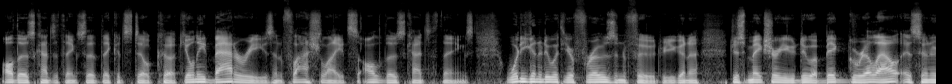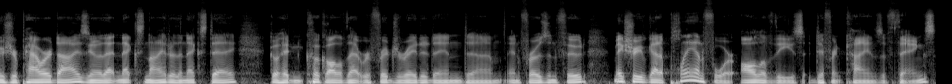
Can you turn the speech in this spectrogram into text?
all those kinds of things so that they could still cook. You'll need batteries and flashlights, all of those kinds of things. What are you going to do with your frozen food? Are you going to just make sure you do a big grill out as soon as your power dies, you know, that next night or the next day? Go ahead and cook all of that refrigerated and, um, and frozen food. Make sure you've got a plan for all of these different kinds of things.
